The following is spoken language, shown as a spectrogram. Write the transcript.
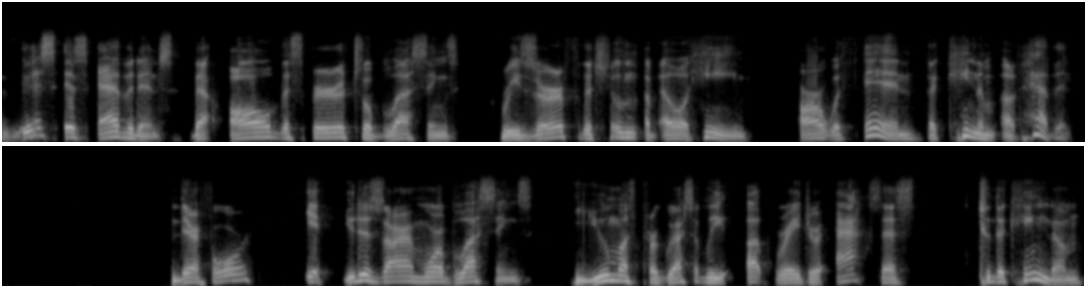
This is evidence that all the spiritual blessings reserved for the children of Elohim are within the kingdom of heaven. Therefore, if you desire more blessings, you must progressively upgrade your access to the kingdom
